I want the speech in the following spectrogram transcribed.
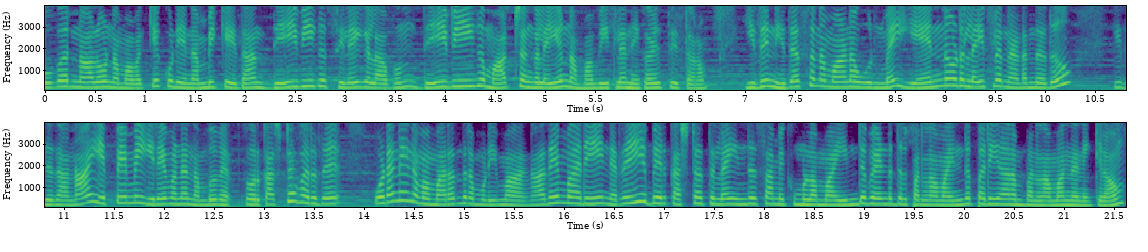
ஒவ்வொரு நாளும் நம்ம வைக்கக்கூடிய நம்பிக்கை தான் தெய்வீக சிலைகளாகவும் தெய்வீக மாற்றங்களையும் நம்ம வீட்டில் நிகழ்த்தி தரோம். இது நிதர்சனமான உண்மை. என்னோட லைஃப்பில் நடந்ததும் இதுதான். நான் எப்பயுமே இறைவனை நம்புவேன். ஒரு கஷ்டம் வருது உடனே நம்ம மறந்துட முடியுமா? அதே மாதிரி நிறைய பேர் கஷ்டத்தில் இந்த சாமி கும்பலாமா இந்த வேண்டுதல் பண்ணலாமா இந்த பரிகாரம் பண்ணலாமான்னு நினைக்கிறோம்.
